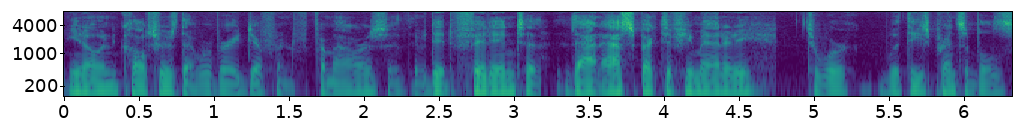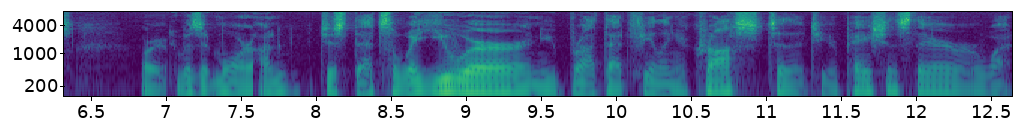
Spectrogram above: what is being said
you know, in cultures that were very different from ours? Did it fit into that aspect of humanity to work with these principles? Or was it more on just that's the way you were and you brought that feeling across to, to your patients there or what?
